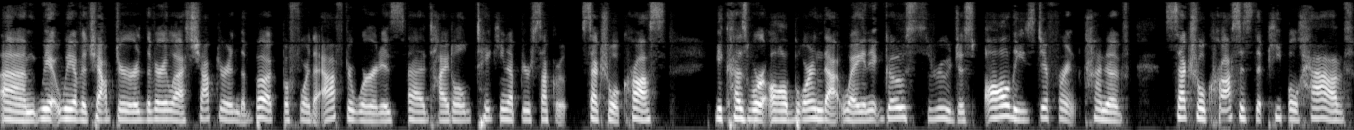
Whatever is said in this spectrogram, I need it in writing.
Um, we, we have a chapter, the very last chapter in the book before the afterword is uh, titled Taking Up Your Sexual Cross because we're all born that way. And it goes through just all these different kind of sexual crosses that people have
